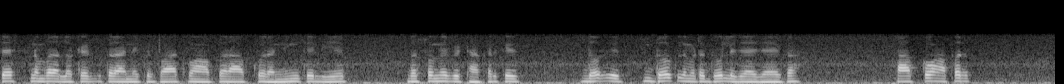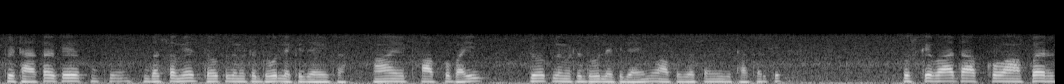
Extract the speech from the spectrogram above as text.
टेस्ट नंबर अलॉटेड कराने के बाद वहाँ पर आपको रनिंग के लिए बसों में बिठा कर के दो दो किलोमीटर दूर ले जाया जाएगा। आपको वहाँ पर बिठा कर के बसों में दो किलोमीटर दूर लेके जाएगा। हाँ एक आपको भाई दो किलोमीटर दूर लेके जाएँगे वहाँ पर बसों में बिठा कर के उसके बाद आपको वहाँ पर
